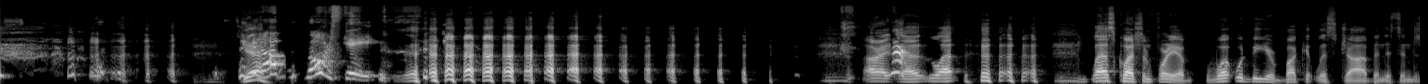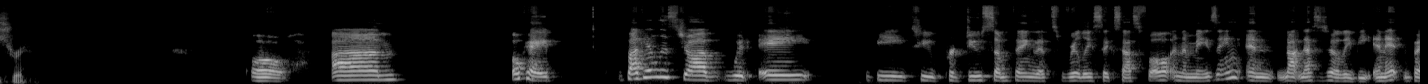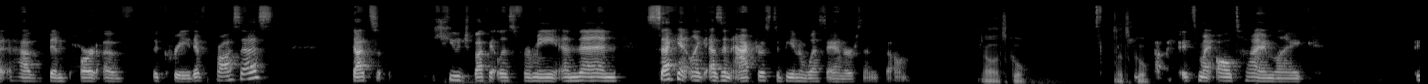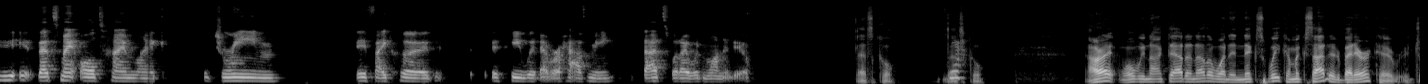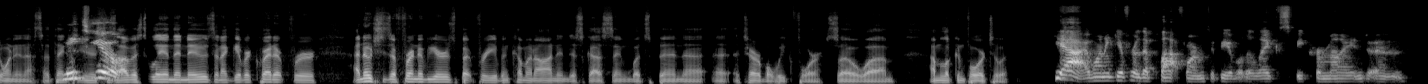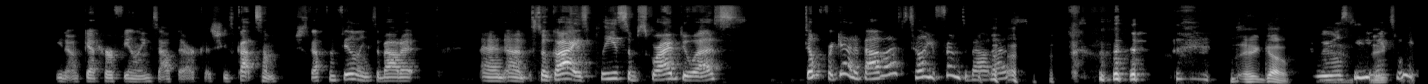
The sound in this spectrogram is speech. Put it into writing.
Take yeah. it off roller skate. All right. Uh, last question for you. What would be your bucket list job in this industry? Oh, um, okay. Bucket list job would a be to produce something that's really successful and amazing, and not necessarily be in it, but have been part of the creative process. That's huge bucket list for me. And then second, like as an actress, to be in a Wes Anderson film. Oh, that's cool. That's cool. It's my all time like it, that's my all time like dream if I could if he would ever have me. That's what I would want to do. That's cool. That's yeah. cool. All right. Well, we knocked out another one. And next week, I'm excited about Erika joining us. I think Me you know, she's obviously in the news, and I give her credit for, I know she's a friend of yours, but for even coming on and discussing what's been a, a, a terrible week for her. So um, I'm looking forward to it. Yeah, I want to give her the platform to be able to like speak her mind and you know get her feelings out there because she's got some she's got some feelings about it. And um, so, guys, please subscribe to us. Don't forget about us. Tell your friends about us. there you go. We will see you There- next week.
